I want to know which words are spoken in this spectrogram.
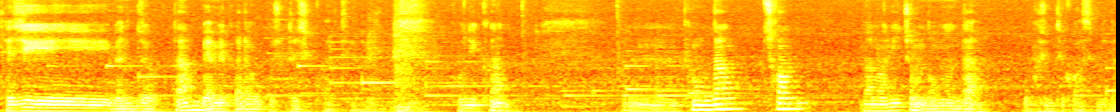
대지 면적당 매매가라고 보시면 되실 것 같아요. 보니까 음, 평당 천만 원이 좀 넘는다. 보시면 될 것 같습니다.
